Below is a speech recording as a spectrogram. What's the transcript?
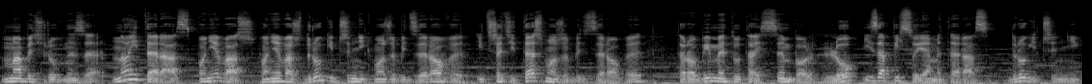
ma być równy 0. No i teraz, ponieważ, ponieważ drugi czynnik może być zerowy i trzeci też może być zerowy, to robimy tutaj symbol lub i zapisujemy teraz drugi czynnik,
